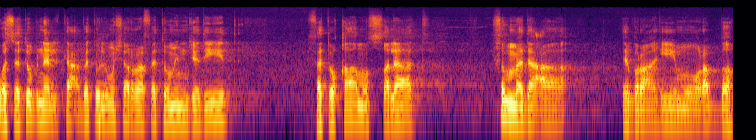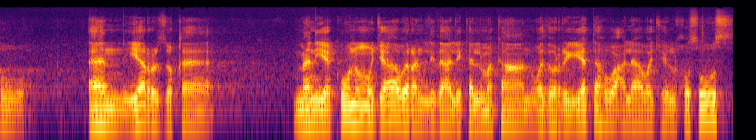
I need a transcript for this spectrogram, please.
وستبنى الكعبة المشرفة من جديد فتقام الصلاة ثم دعا إبراهيم ربه أن يرزق من يكون مجاورا لذلك المكان وذريته على وجه الخصوص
